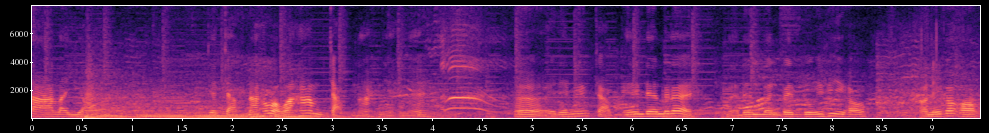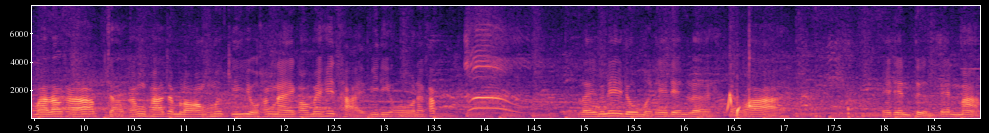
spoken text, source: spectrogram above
ตาอะไรอะอย่าจับนะเขาบอกว่าห้ามจับนะเนี่ยเห็นไหมเออไอเดนไม่จับไอเดนเดินไปเลยเดี๋ยวเดินเดินไปดูพี่เขา ตอนนี้ก็ออกมาแล้วครับ จากท้องฟ้าจำลองเมื่อกี้อยู่ข้างในเขาไม่ให้ถ่ายวิดีโอนะครับ เลยไม่ได้ดูเหมือนเอเดนเลย แต่ว่าเอเดนตื่นเต้นมาก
